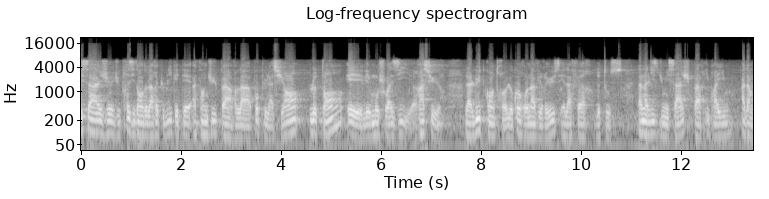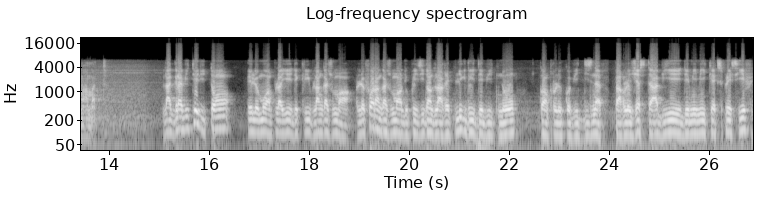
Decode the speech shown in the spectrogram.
message du président de la République était attendu par la population. Le ton et les mots choisis rassurent. La lutte contre le coronavirus est l'affaire de tous. L'analyse du message par Ibrahim Adam Ahmad. La gravité du ton et le mot employé décrivent l'engagement, le fort engagement du président de la République de Débitno contre le Covid-19. Par le geste habillé de mimiques expressifs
